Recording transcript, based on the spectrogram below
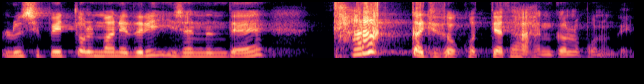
루시퍼의 똘마니들이 있었는데 타락까지도 그때 다 한 걸로 보는 거예요.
